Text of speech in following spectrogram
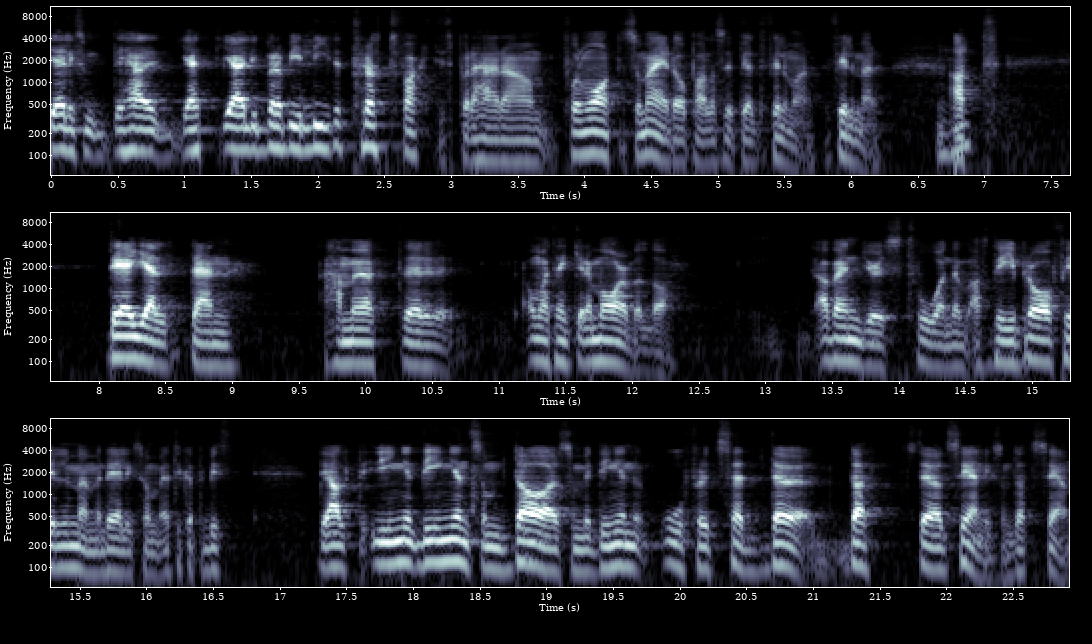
jag, liksom, det här, jag, jag börjar bli lite trött faktiskt på det här um, formatet som är idag på alla superhjältefilmer. Filmer. Mhm. Att det är hjälten, han möter, om man tänker en Marvel då. Avengers 2, det, alltså det är bra filmer men det är liksom, jag tycker att det blir det är, alltid, det är, ingen, det är ingen som dör, som, det är ingen oförutsedd död, död, dödsscen liksom, dödsscen.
